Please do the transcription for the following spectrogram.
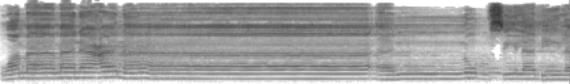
وما منعنا أن أرسل بالآيات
